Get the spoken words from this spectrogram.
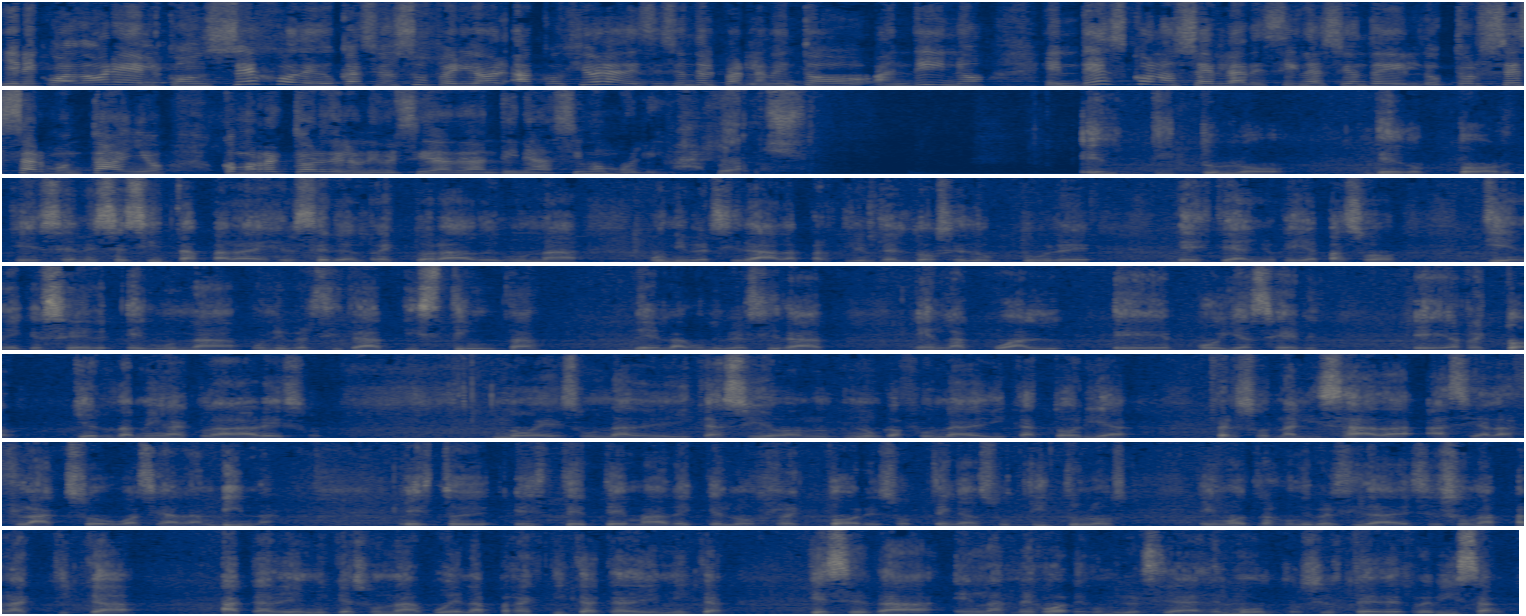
Y en Ecuador, el Consejo de Educación Superior acogió la decisión del Parlamento andino en desconocer la designación del doctor César Montaño como rector de la Universidad Andina Simón Bolívar. Veamos. El título de doctor que se necesita para ejercer el rectorado en una universidad a partir del 12 de octubre de este año que ya pasó, tiene que ser en una universidad distinta de la universidad en la cual eh, voy a ser eh, rector. Quiero también aclarar eso. No es una dedicación, nunca fue una dedicatoria personalizada hacia la Flaxo o hacia la Andina. Este, este tema de que los rectores obtengan sus títulos en otras universidades es una práctica académica, es una buena práctica académica que se da en las mejores universidades del mundo. Si ustedes revisan,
